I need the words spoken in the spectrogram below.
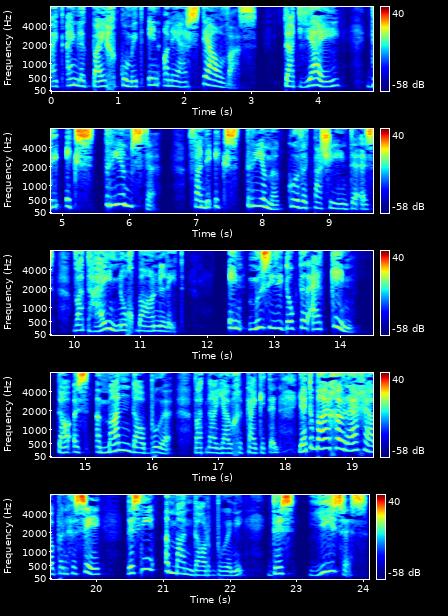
uiteindelik bygekom het en aan die herstel was dat jy die ekstreemste van die ekstreme COVID pasiënte is wat hy nog behandel het. En moes hierdie dokter erken daar is 'n man daarbo wat na jou gekyk het. En jy het hom baie gou reggehelp en gesê dis nie 'n man daarbo nie dis Jesus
